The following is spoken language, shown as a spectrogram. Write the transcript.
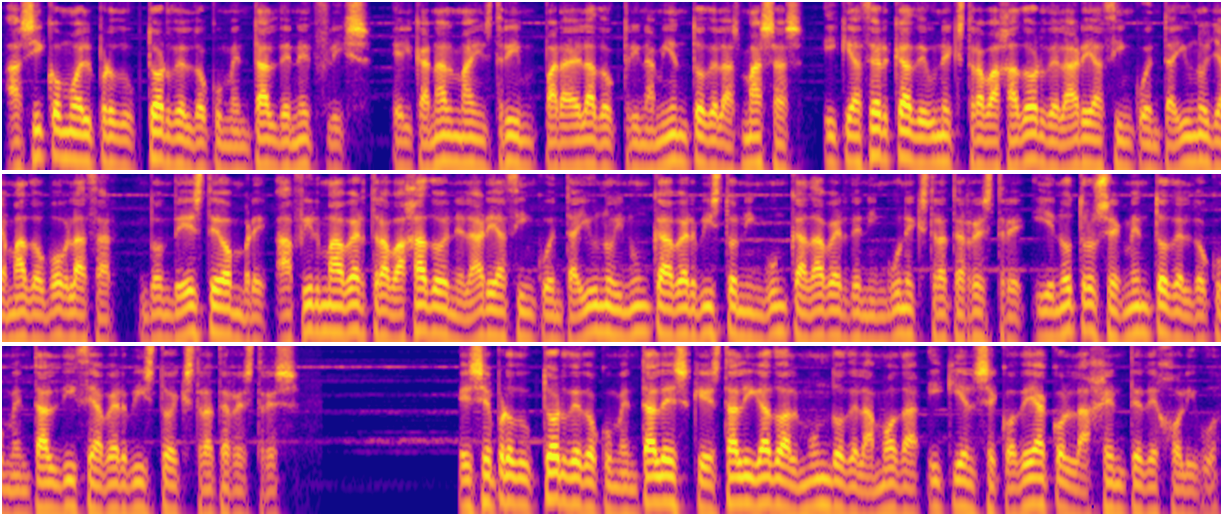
así como el productor del documental de Netflix, el canal Mainstream para el adoctrinamiento de las masas, y que acerca de un extrabajador del Área 51 llamado Bob Lazar, donde este hombre afirma haber trabajado en el Área 51 y nunca haber visto ningún cadáver de ningún extraterrestre y en otro segmento del documental dice haber visto extraterrestres. Ese productor de documentales que está ligado al mundo de la moda y quien se codea con la gente de Hollywood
